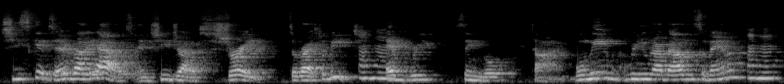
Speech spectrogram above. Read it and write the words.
she skips everybody's house and she drives straight to Wrightsville Beach Mhm. every single time. When we renewed our vows in Savannah, Mhm.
